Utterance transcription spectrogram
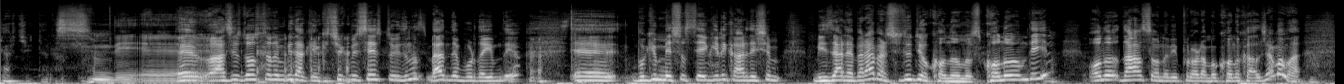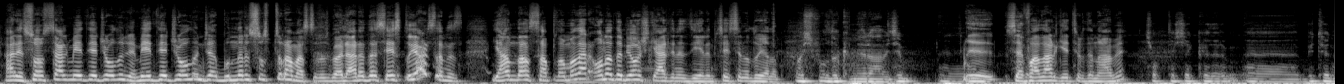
Gerçekten. Şimdi e... Ee, aziz dostlarım bir dakika küçük bir ses duydunuz. Ben de buradayım diyor. Ee, bugün Mesut sevgili kardeşim bizlerle beraber stüdyo konuğumuz. Konuğum değil. Onu daha sonra bir programa konuk alacağım ama hani sosyal medyacı olunca, medyacı olunca bunları susturamazsınız. Böyle arada ses duyarsanız yandan saplamalar ona da bir hoş geldiniz diyelim. Sesini duyalım. Hoş bulduk Münir abicim. Ee, sefalar getirdin abi. Çok teşekkür ederim. Ee, bütün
